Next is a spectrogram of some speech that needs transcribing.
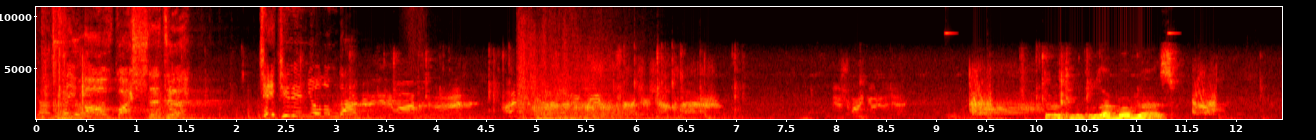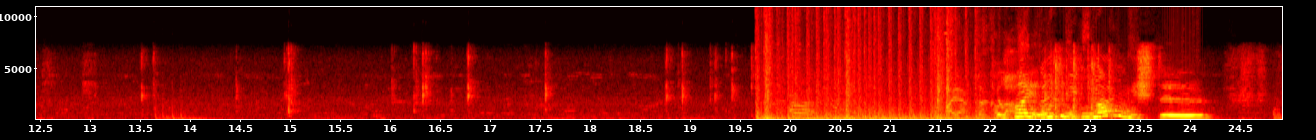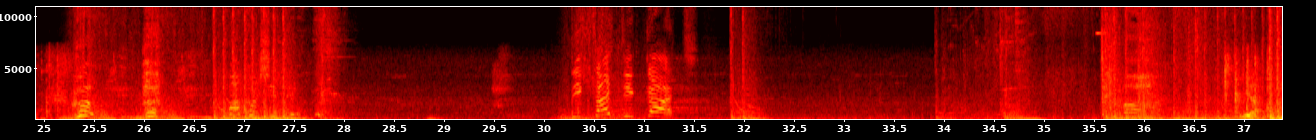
Çanta yolda. Av başladı. Çekilin yolumdan. Ultimi kullanmam lazım. Ya hayır ultimi kullanmamıştım. Bakın şimdi. Dikkat dikkat. Ya.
